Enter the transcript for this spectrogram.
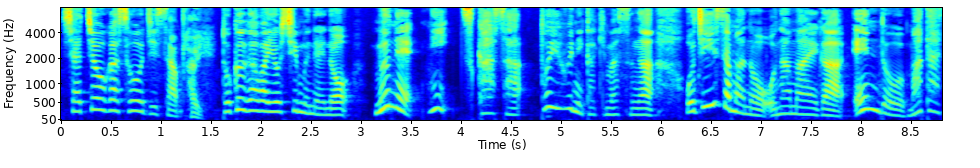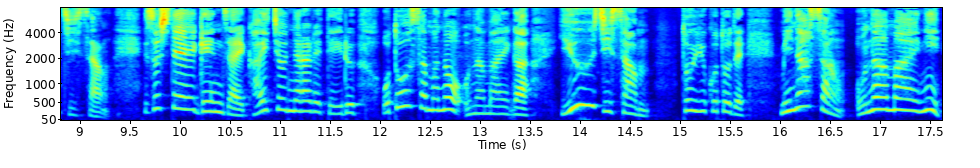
社長が宗司さん、はい、徳川吉宗の宗に司というふうに書きますが、おじい様のお名前が遠藤又次さん、そして現在会長になられているお父様のお名前が裕二さんということで、皆さんお名前に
